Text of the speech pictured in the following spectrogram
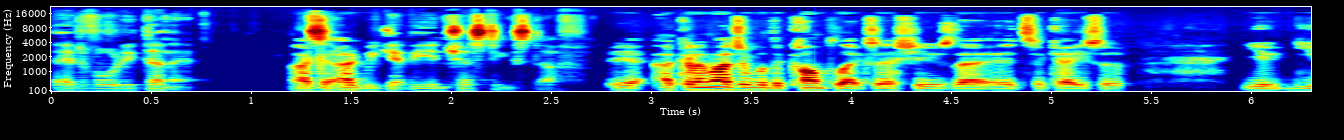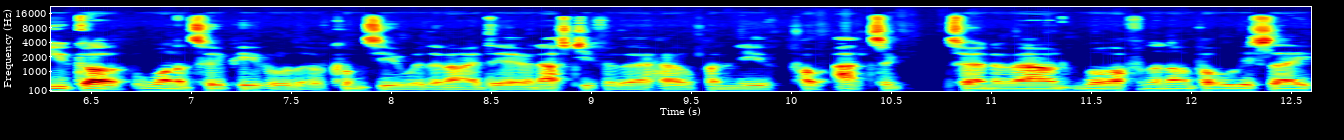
they'd have already done it. I, so I, we get the interesting stuff. Yeah, I can imagine with the complex issues that it's a case of you you got one or two people that have come to you with an idea and asked you for their help, and you've had to turn around more often than not, probably say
